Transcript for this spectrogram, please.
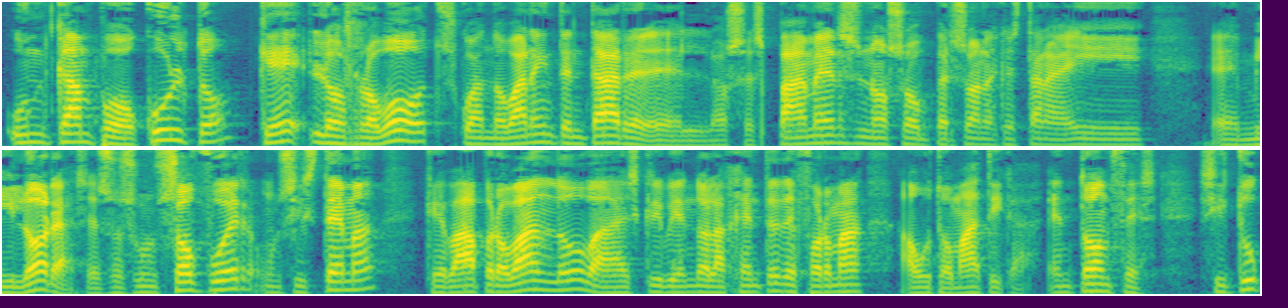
un campo oculto que los robots, cuando van a intentar, eh, los spammers no son personas que están ahí eh, mil horas, eso es un software, un sistema que va probando, va escribiendo a la gente de forma automática. Entonces, si tú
